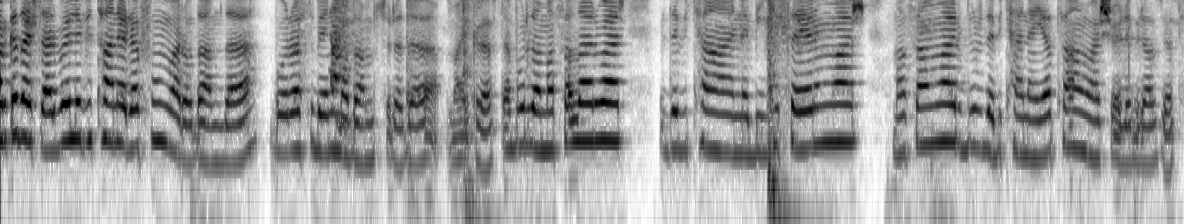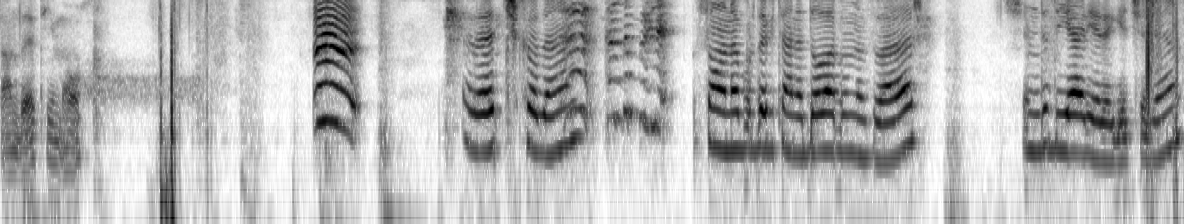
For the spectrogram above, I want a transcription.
Arkadaşlar böyle bir tane rafım var odamda. Burası benim odam bu sırada Minecraft'ta. Burada masalar var. Burada bir tane bilgisayarım var. Masam var. Burada bir tane yatağım var. Şöyle biraz yatağımda yatayım. Oh. Evet çıkalım. Sonra burada bir tane dolabımız var. Şimdi diğer yere geçelim.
